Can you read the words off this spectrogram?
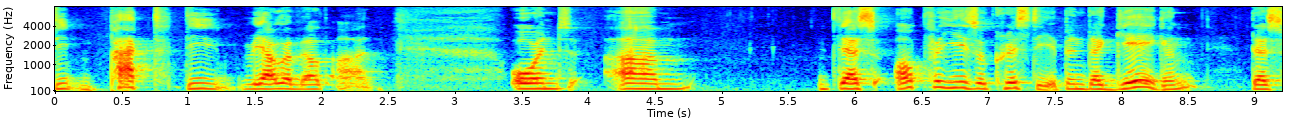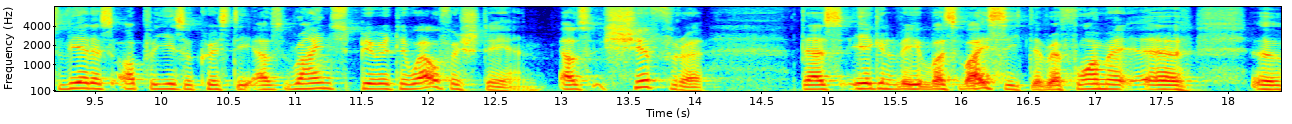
die packt die reale Welt an. Und ähm, das Opfer Jesu Christi, ich bin dagegen, dass wir das Opfer Jesu Christi als rein spirituell verstehen, als Chiffre, dass irgendwie, was weiß ich, der Reformer äh, äh,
